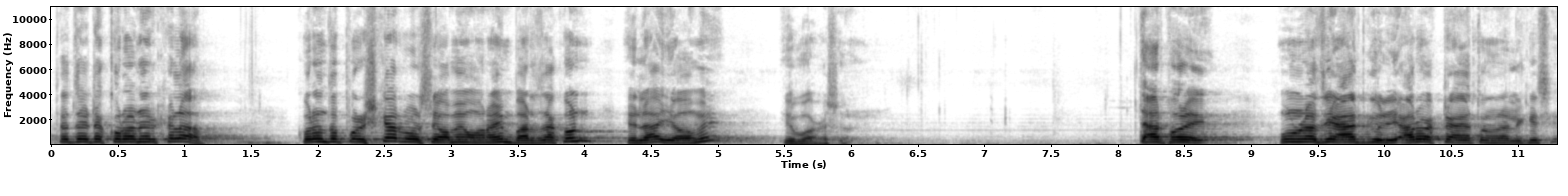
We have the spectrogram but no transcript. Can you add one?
তাহলে তো এটা কোরআনের খেলাফ। কোরআন তো পরিষ্কার বলছে, অমে অরাহিম বারজাকুন এলা ইয়মে ইবু তারপরে ওনারা যে আয়াতগুলি, আরও একটা আয়াত ওনারা লিখেছে,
